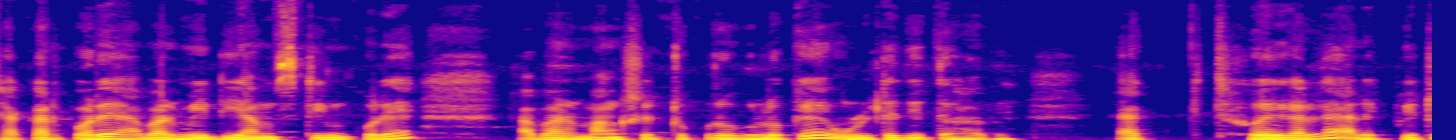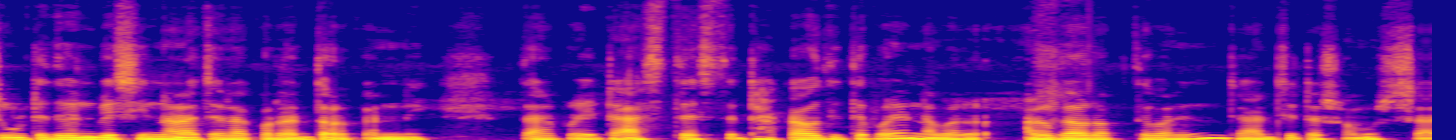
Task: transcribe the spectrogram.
ছাকার পরে আবার মিডিয়াম স্টিম করে আবার মাংসের টুকরোগুলোকে উল্টে দিতে হবে। এক হয়ে গেলে আরেক পিঠ উল্টে দেবেন। বেশি নাড়াচাড়া করার দরকার নেই। তারপরে এটা আস্তে আস্তে ঢাকাও দিতে পারেন, আবার আলগাও রাখতে পারেন, যার যেটা সমস্যা।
